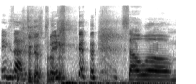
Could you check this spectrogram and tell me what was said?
Exact. Tu te-ai supărat. Știi? Sau uh,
